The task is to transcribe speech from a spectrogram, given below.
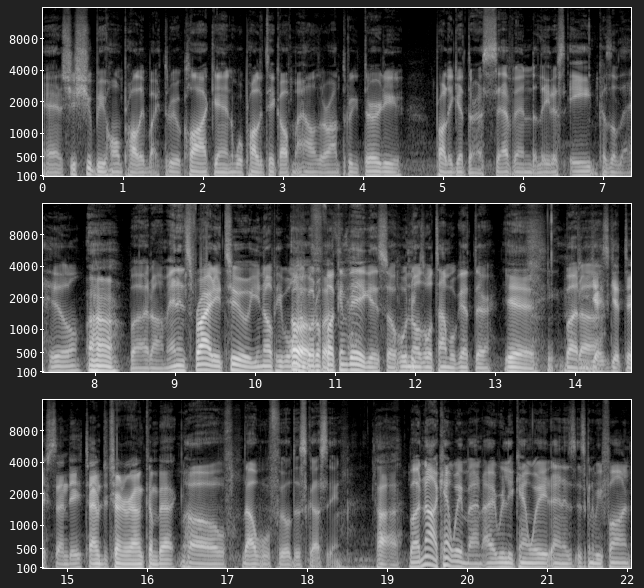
and she should be home probably by three o'clock. And we'll probably take off my house around three thirty. Probably get there at seven, the latest eight, because of that hill. Uh huh. But um, and it's Friday too. You know, people want to Oh, go to fuck. fucking Vegas, so who knows what time we'll get there. Yeah. But, uh, you guys get there Sunday. Time to turn around, come back. Oh, that will feel disgusting. Uh, But no, I can't wait, man. I really can't wait, and it's, it's gonna be fun.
